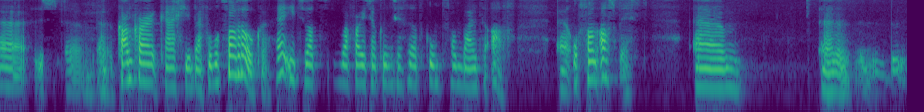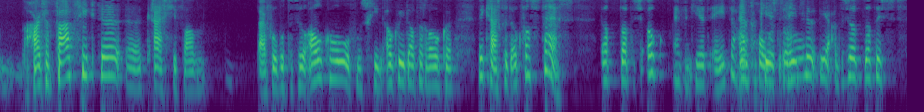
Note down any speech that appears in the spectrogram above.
Uh, dus uh, uh, kanker krijg je bijvoorbeeld van roken. Hè? Iets wat, waarvan je zou kunnen zeggen dat komt van buitenaf. of van asbest. Um, hart- en vaatziekten krijg je van bijvoorbeeld te veel alcohol of misschien ook weer dat te roken. Maar je krijgt het ook van stress. Dat, dat is ook. En verkeerd eten. En verkeerd eten. Ja, dus dat, dat is.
